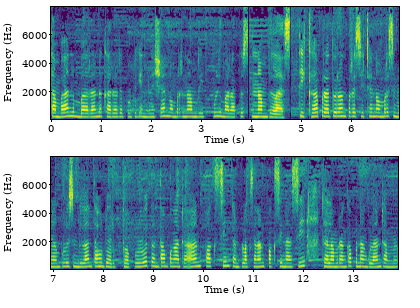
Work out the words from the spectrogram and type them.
tambahan Lembaran Negara Republik Indonesia nomor 6516 3. Peraturan Presiden nomor 99 tahun 2020 tentang pengadaan vaksin dan pelaksanaan vaksinasi dalam rangka penanggulangan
